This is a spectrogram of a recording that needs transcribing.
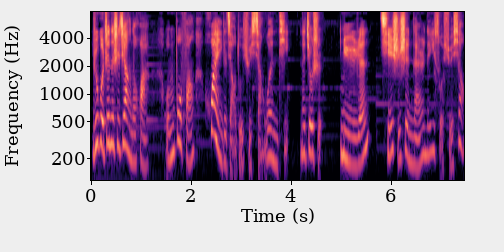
如果真的是这样的话，我们不妨换一个角度去想问题，那就是女人其实是男人的一所学校。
